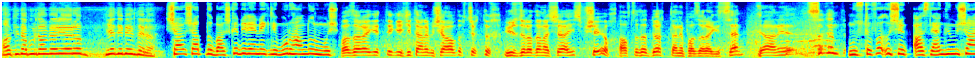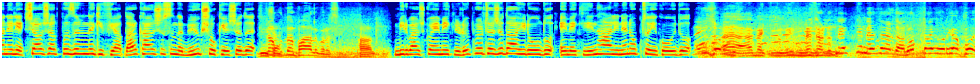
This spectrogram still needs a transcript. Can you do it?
Altı da buradan veriyorum. 7 bin lira. Şavşatlı başka bir emekli Burhan Durmuş. Pazara gittik iki tane bir şey aldık çıktık. 100 liradan aşağı hiçbir şey yok. Haftada 4 tane pazara gitsen yani sıkıntı. Mustafa Işık aslen Gümüşhaneli. Şavşat pazarındaki fiyatlar karşısında büyük şok yaşadı. İstanbul'dan pahalı burası. Pahalı. Bir başka emekli röportaja dahil oldu. Emeklinin haline noktayı koydu. Ha, emekliliğin mezarda. Emekli mezarda noktayı oraya koy.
